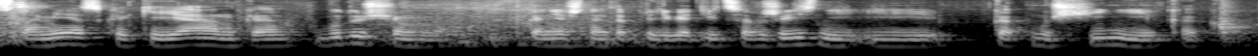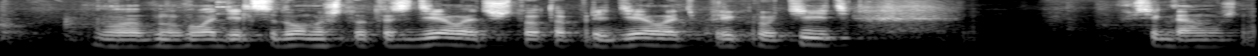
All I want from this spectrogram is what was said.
стамеска, киянка. В будущем, конечно, это пригодится в жизни и как мужчине, и как ну, владельцу дома что-то сделать, что-то приделать, прикрутить всегда нужно.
